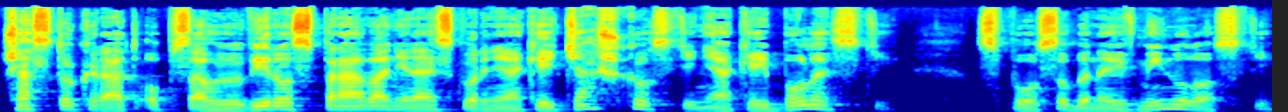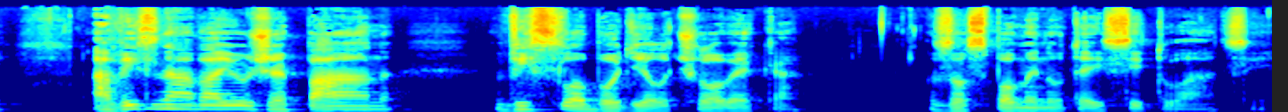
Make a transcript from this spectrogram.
Častokrát obsahujú vyrozprávanie najskôr nejakej ťažkosti, nejakej bolesti, spôsobenej v minulosti, a vyznávajú, že pán vyslobodil človeka zo spomenutej situácie.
